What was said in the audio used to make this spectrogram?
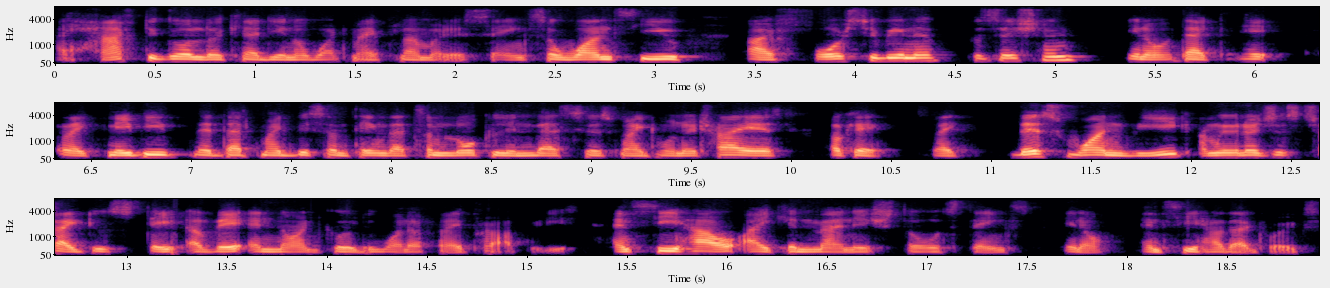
I have to go look at, you know, what my plumber is saying. So once you are forced to be in a position, you know, that eh, like maybe that, that might be something that some local investors might want to try is, okay, like this one week, I'm going to just try to stay away and not go to one of my properties and see how I can manage those things, you know, and see how that works.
